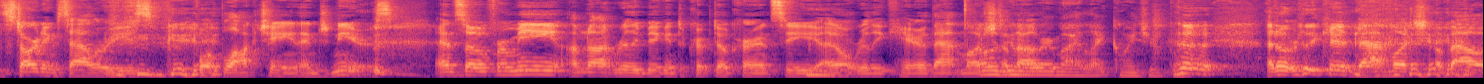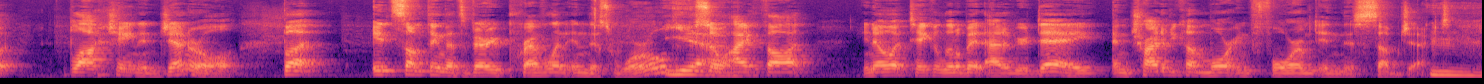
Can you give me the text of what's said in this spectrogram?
starting salaries for blockchain engineers. And so for me, I'm not really big into cryptocurrency. I don't really care that much. I was gonna about wear my Litecoin shirt. I don't really care that much about blockchain in general, but it's something that's very prevalent in this world. Yeah. So I thought, you know what, take a little bit out of your day and try to become more informed in this subject, Hmm.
